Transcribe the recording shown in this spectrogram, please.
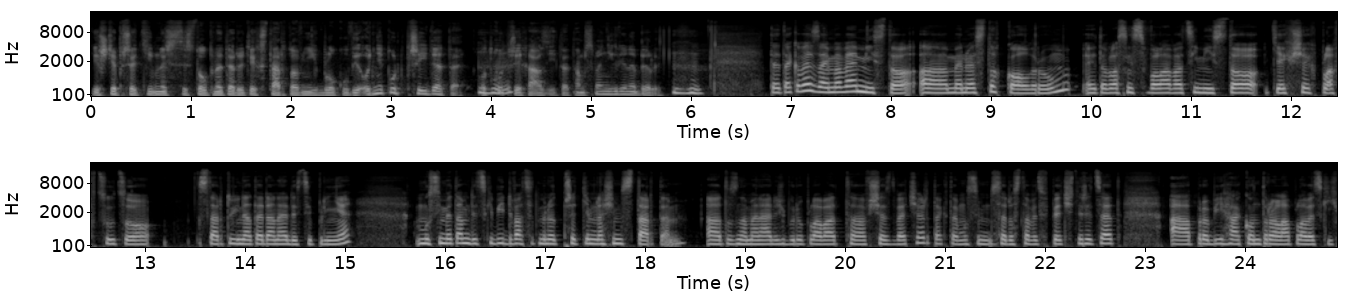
ještě předtím, než si stoupnete do těch startovních bloků? Vy od někud přijdete, odkud mm-hmm. přicházíte, tam jsme nikdy nebyli. Mm-hmm. To je takové zajímavé místo, jmenuje se to Call Room, je to vlastně svolávací místo těch všech plavců, co startují na té dané disciplíně. Musíme tam vždycky být 20 minut před tím naším startem. A to znamená, když budu plavat v 6 večer, tak tam musím se dostavit v 5.40 a probíhá kontrola plaveckých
